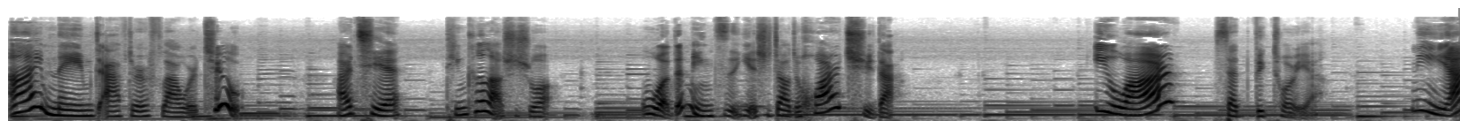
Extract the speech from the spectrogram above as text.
I'm named after a flower too. 而且， 停科老师说，我的名字也是照着花儿取的。You are, said Victoria. 你呀，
